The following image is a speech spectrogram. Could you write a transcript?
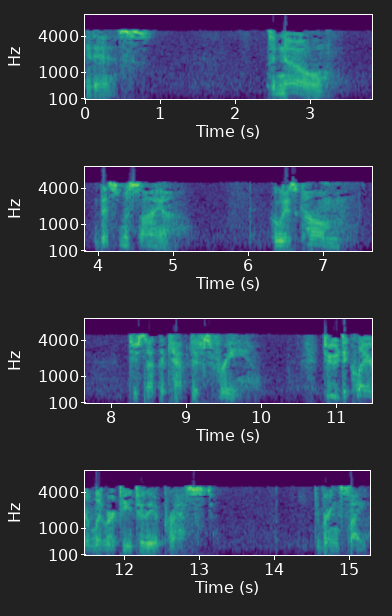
it is. To know this Messiah who has come to set the captives free, to declare liberty to the oppressed, to bring sight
